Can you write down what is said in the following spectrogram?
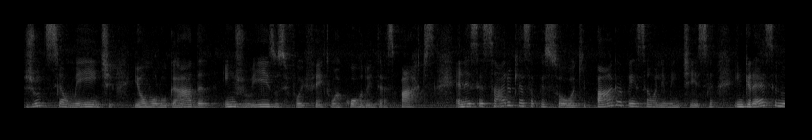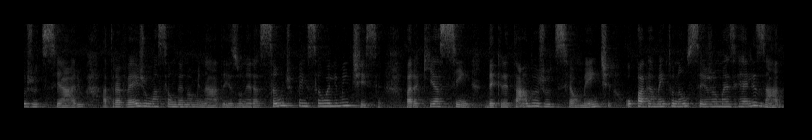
judicialmente e homologada em juízo, se foi feito um acordo entre as partes, é necessário que essa pessoa que paga a pensão alimentícia ingresse no judiciário através de uma ação denominada exoneração de pensão alimentícia, para que assim, decretado judicialmente, o pagamento não seja mais realizado.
